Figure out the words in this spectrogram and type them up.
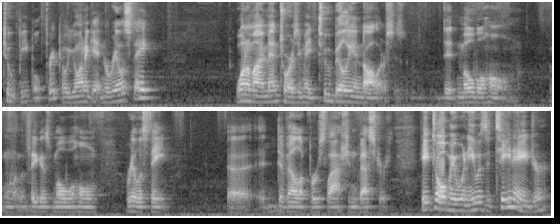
two people, three people. You want to get into real estate? One of my mentors, he made $2 billion, did mobile home, one of the biggest mobile home real estate uh, developers slash investors. He told me when he was a teenager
